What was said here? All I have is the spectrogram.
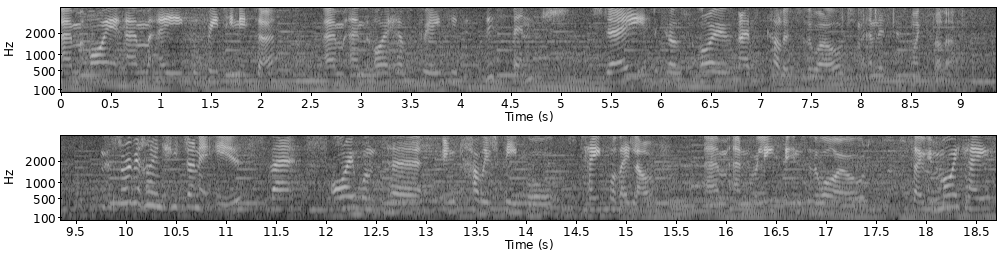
Um, I am a graffiti knitter um, and I have created this bench today because I've add colour to the world and this is my colour. The story behind Whodunnknit is that I want to encourage people to take what they love um, and release it into the wild so in my case,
